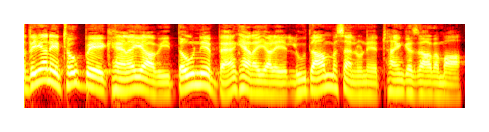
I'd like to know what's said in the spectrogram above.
အသိအနေထုတ်ပယ်ခံလိုက်ရပြီး၃နှစ်ဘန်းခံလိုက်ရတဲ့လူသားမဆန်လွန်းတဲ့ထိုင်းကစားသမား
